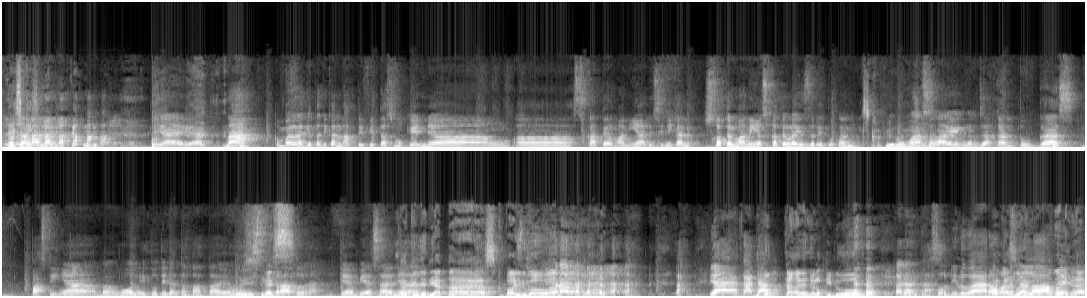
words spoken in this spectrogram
Nggak suka Iya iya. Nah kembali lagi tadi kan aktivitas mungkin yang eh, skatel mania di sini kan skatel mania skatelizer itu kan di rumah selain ngerjakan tugas pastinya bangun itu tidak tertata ya, tidak Yes. teratur. Yang biasanya Kakinya di atas, kepalanya di bawah. ya kadang Tangannya nyolok hidung. kadang kasur di luar orangnya Kasur di dalam ya kan?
